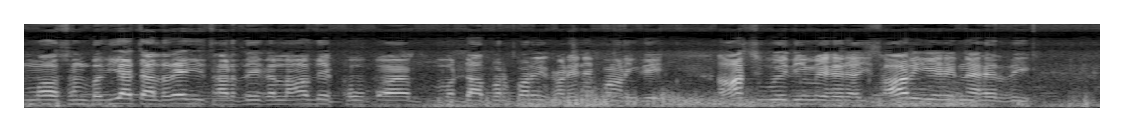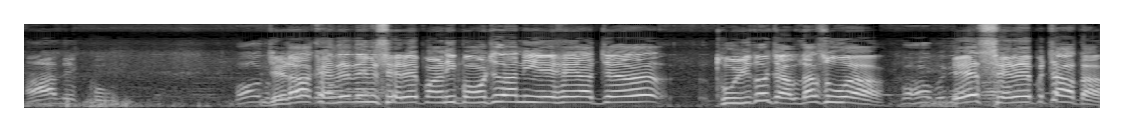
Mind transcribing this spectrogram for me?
ਮੌਸਮ ਵਧੀਆ ਚੱਲ ਰਿਹਾ ਜੀ ਛੱਡਦੇ ਗੱਲਾਂ ਆਹ ਦੇਖੋ ਵੱਡਾ ਪਰ ਭਰੇ ਖੜੇ ਨੇ ਪਾਣੀ ਦੇ। ਆ ਸੂਏ ਦੀ ਮਿਹਰ ਹੈ ਜੀ ਸਾਰੀ ਇਹ ਨਹਿਰ ਦੀ। ਆ ਦੇਖੋ। ਬਹੁਤ ਜਿਹੜਾ ਕਹਿੰਦੇ ਤੇ ਵੀ ਸਿਰੇ ਪਾਣੀ ਪਹੁੰਚਦਾ ਨਹੀਂ ਇਹ ਅੱਜ ਥੂਹੀ ਤੋਂ ਚੱਲਦਾ ਸੂਆ। ਬਹੁਤ ਵਧੀਆ ਇਹ ਸਿਰੇ ਪਹੁੰਚਾਤਾ।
